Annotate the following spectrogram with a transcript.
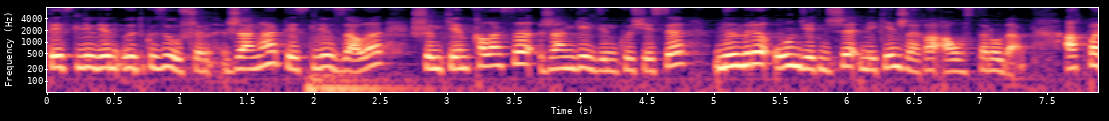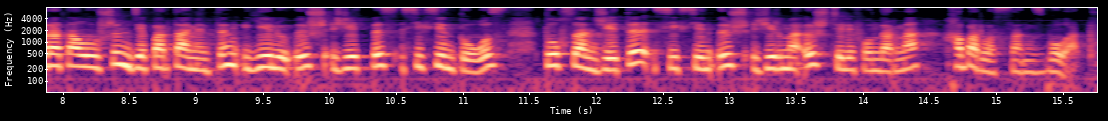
тестілеуден өткізу үшін жаңа тестілеу залы Шымкент қаласы Жангелдин көшесі нөмірі 17 мекен жайға ауыстырылды. Ақпарат алу үшін департаменттің 53 70 89 97 83 23 телефондарына хабарлассаңыз болады.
